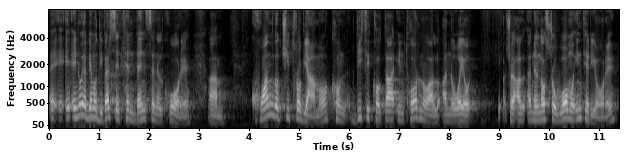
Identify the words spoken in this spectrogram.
E, e, e noi abbiamo diverse tendenze nel cuore. Um, quando ci troviamo con difficoltà intorno a, a noi, cioè a, nel nostro uomo interiore,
